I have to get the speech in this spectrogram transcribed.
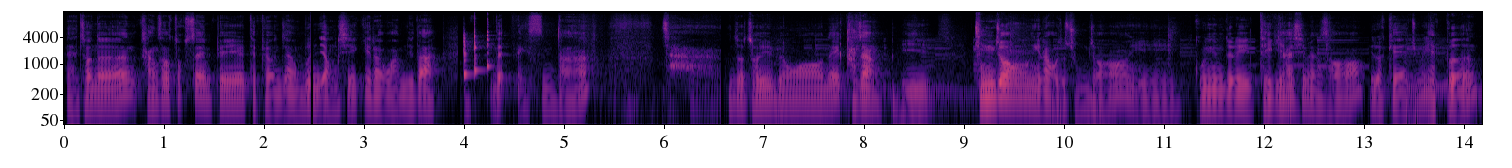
네, 저는 강서 톡스앤필 대표원장 문영식이라고 합니다. 네, 알겠습니다. 자, 먼저 저희 병원의 가장 이 중정이라고 하죠, 중정. 이 고객님들이 대기하시면서 이렇게 좀 예쁜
